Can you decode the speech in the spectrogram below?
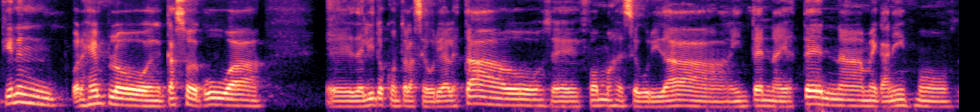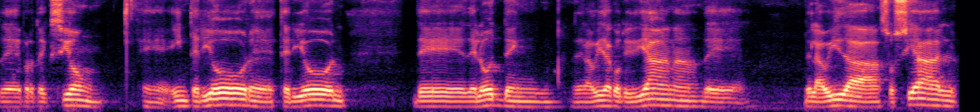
Tienen, por ejemplo, en el caso de Cuba, eh, delitos contra la seguridad del Estado, eh, formas de seguridad interna y externa, mecanismos de protección eh, interior, exterior, del orden de la vida cotidiana, de, de la vida social,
